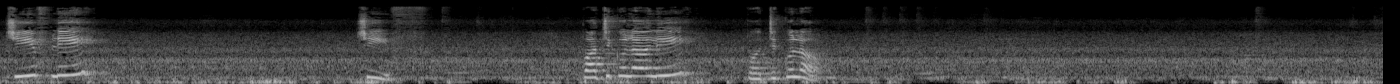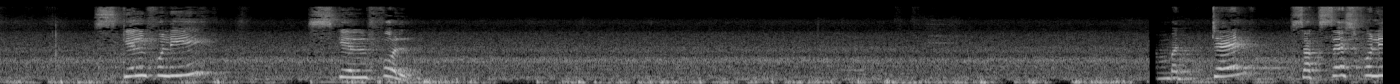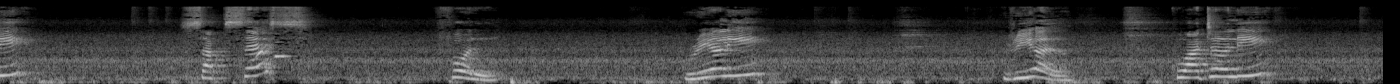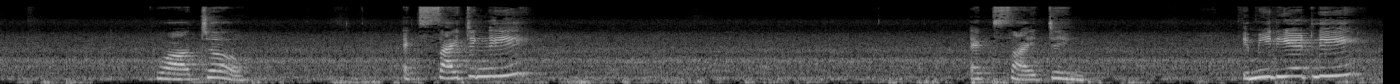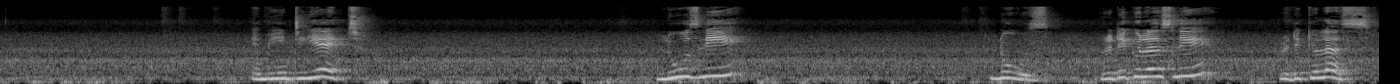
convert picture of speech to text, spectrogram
Chiefly chief particularly particular skillfully skillful number 10 successfully successful really? Real? Quarterly? Quarter. Excitingly? Exciting. Immediately? Immediate. Loosely loose ridiculously ridiculous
